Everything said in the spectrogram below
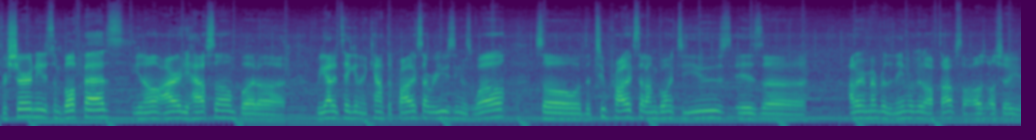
For sure needed some buff pads. You know, I already have some, but uh, we got to take into account the products that we're using as well. So the two products that I'm going to use is uh, I don't remember the name of it off top, so I'll, I'll show you.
